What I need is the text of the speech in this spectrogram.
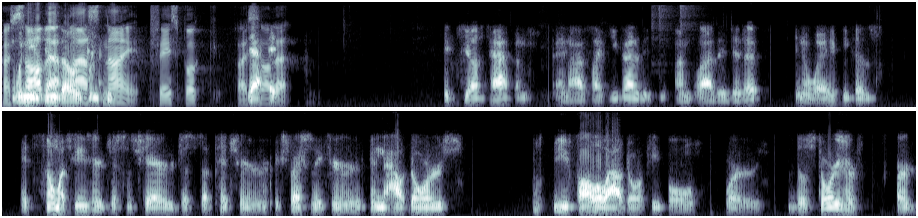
I saw that those, last you- night. Facebook. I Yeah, saw it- that. it just happened, and I was like, you gotta be. I'm glad they did it in a way because it's so much easier just to share just a picture, especially if you're in the outdoors. You follow outdoor people where those stories are are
